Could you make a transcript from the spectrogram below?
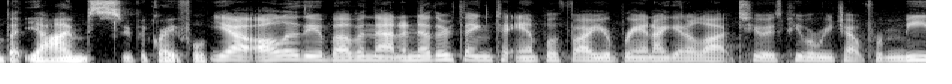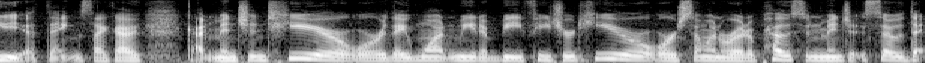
But yeah, I'm super grateful. Yeah, all of the above and that. Another thing to amplify your brand, I get a lot too, is people reach out for media things. Like I got mentioned here, or they want me to be featured here, or someone wrote a post and mentioned. So the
